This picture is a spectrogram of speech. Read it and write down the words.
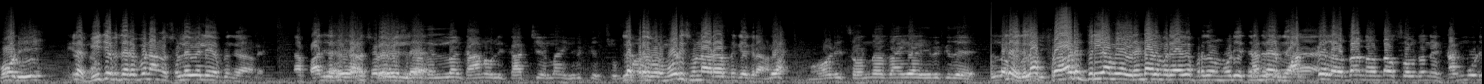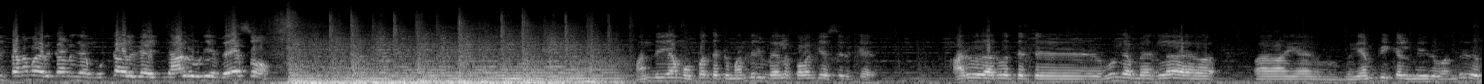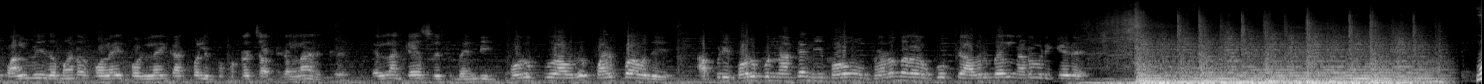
மோடி இல்ல பிஜேபி தரப்பு நாங்க சொல்லவே இல்லை அப்படிங்கிறாங்களே. நான் பாதுகாப்பு சொல்லவே இல்ல. அதெல்லாம் காணொளி காட்சி எல்லாம் இருக்கு இல்ல பிரதமர் மோடி சொன்னாரா அப்படின்னு கேக்குறாங்க. மோடி சொன்னதாயா இருக்குது. இல்ல இதெல்லாம் ஃப்ராடு தெரியாமையா இரண்டாவது முறையாக பிரதமர் அந்த தேர்ந்தெடுத்திருக்காங்க. மக்கள் அதான் நான் தான் சொல்றேனே. கண்மூடித்தனமா இருக்கானுங்க முட்டாளுங்க இந்த ஆளுடைய வேஷம். மந்திரியா முப்பத்தெட்டு மந்திரி பேர்ல கொலை கேஸ் இருக்கு. அறுபது அறுபத்தெட்டு இவங்க பேர்ல எம்பிக்கள் மீது வந்து பல்விதமான கொலை கொள்ளை கற்பழிப்பு குற்றச்சாட்டுகள்லாம் இருக்கு. எல்லாம் கேஸ் வித் பெண்டிங் பொறுப்பாவது பருப்பாவது. அப்படி பொறுப்புனாக்க நீ போகும் பிரதமரை கூப்பிட்டு அவர் மேல நடவடிக்கை எடு.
